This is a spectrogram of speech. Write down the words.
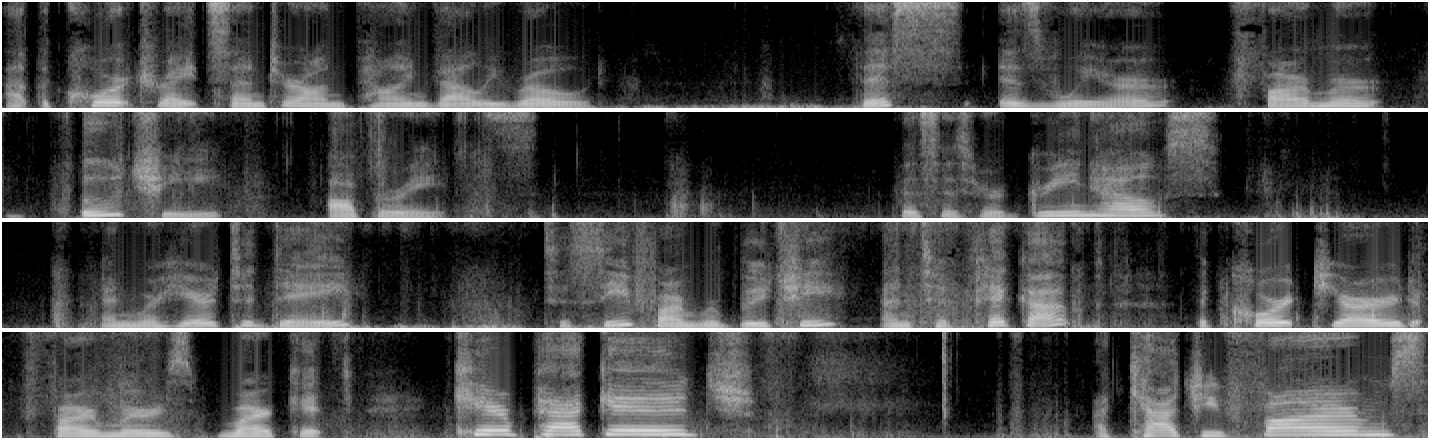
at the Courtright Center on Pine Valley Road. This is where Farmer Bucci operates. This is her greenhouse, and we're here today to see Farmer Bucci and to pick up the Courtyard Farmers Market care package, Akachi Farms,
